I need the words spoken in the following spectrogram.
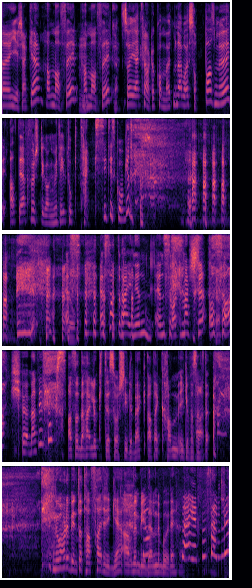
eh, gir seg ikke. Han maser, han maser. Så jeg klarte å komme meg ut. Men det var jeg såpass mør at jeg for første gang i mitt liv tok taxi til skogen. jeg, jeg satte meg inn i en, en svart merse og sa 'kjør meg til skogs'. Altså, det her lukter så skilleback at jeg kan ikke få sagt det. Nå har du begynt å ta farge av den bydelen du bor i. Det er helt forferdelig.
